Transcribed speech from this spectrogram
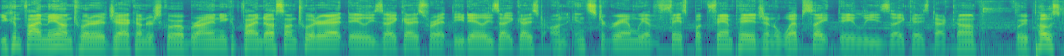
you can find me on Twitter at Jack underscore O'Brien. You can find us on Twitter at Daily Zeitgeist. We're at The Daily Zeitgeist on Instagram. We have a Facebook fan page and a website, dailyzeitgeist.com, where we post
